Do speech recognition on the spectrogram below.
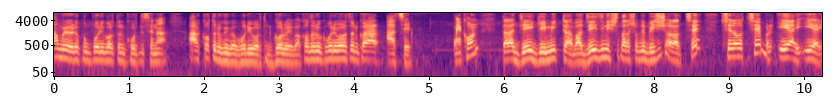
আমরা ওইরকম পরিবর্তন করতেছে না। আর কতটুকু বা পরিবর্তন করবে বা কতটুকু পরিবর্তন করার আছে? এখন তারা যেই গেমিংটা বা যেই জিনিসটা তারা সবচেয়ে বেশি সরাচ্ছে, সেটা হচ্ছে এআই এআই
